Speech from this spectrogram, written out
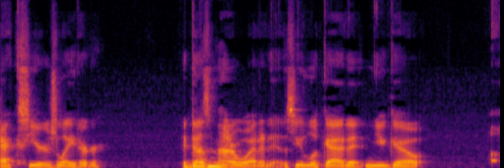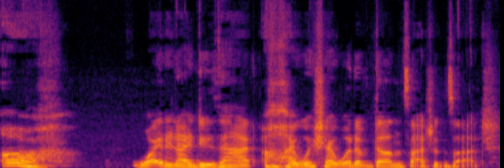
X years later? It doesn't matter what it is. You look at it and you go, "Oh, why did I do that? Oh, I wish I would have done such and such."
